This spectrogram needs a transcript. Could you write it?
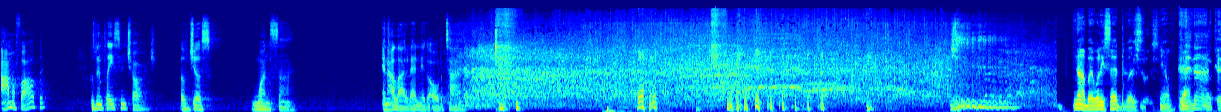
I'm a father who's been placed in charge of just one son. And I lie to that nigga all the time. No, but what he said was, you know, And yeah, then, uh,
